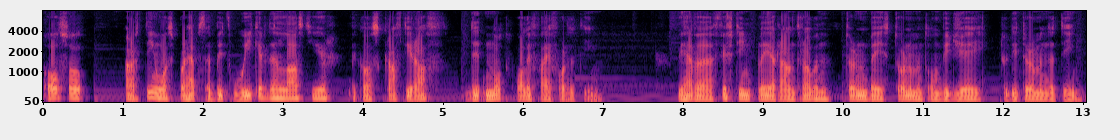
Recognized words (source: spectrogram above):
Also, our team was perhaps a bit weaker than last year because Crafty Ruff did not qualify for the team. We have a 15 player round robin turn based tournament on BGA to determine the team.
